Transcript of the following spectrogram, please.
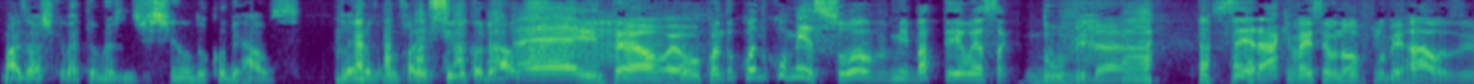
Mas eu acho que vai ter o mesmo destino do Clubhouse. Lembra do falecido Clubhouse? É, então, eu, quando, quando começou, me bateu essa dúvida. Será que vai ser o novo Clubhouse?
